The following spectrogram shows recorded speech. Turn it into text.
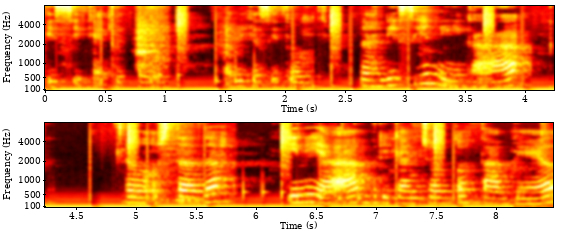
fisik kayak gitu. Lebih ke situ. Nah di sini kak uh, ustazah ini ya berikan contoh tabel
